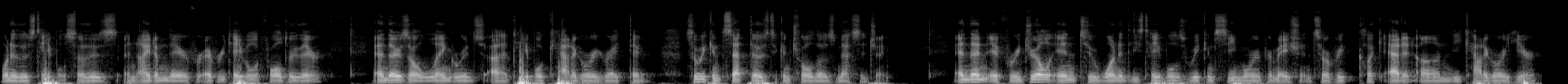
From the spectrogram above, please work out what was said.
one of those tables. So there's an item there for every table, a folder there, and there's a language uh, table category right there. So we can set those to control those messaging. And then if we drill into one of these tables, we can see more information. So if we click edit on the category here,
